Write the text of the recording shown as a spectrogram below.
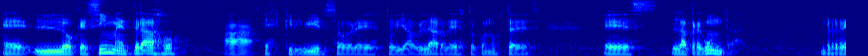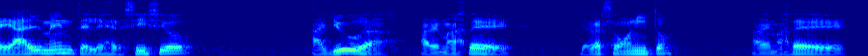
Eh, lo que sí me trajo a escribir sobre esto y hablar de esto con ustedes es la pregunta. ¿Realmente el ejercicio ayuda, además de, de verse bonito, además de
